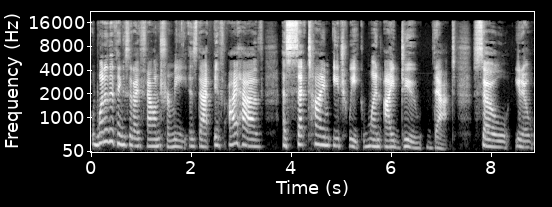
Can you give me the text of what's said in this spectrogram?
one of the things that I found for me is that if I have a set time each week when I do that, so, you know,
